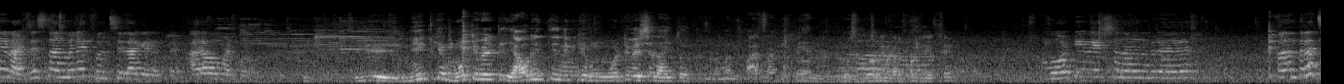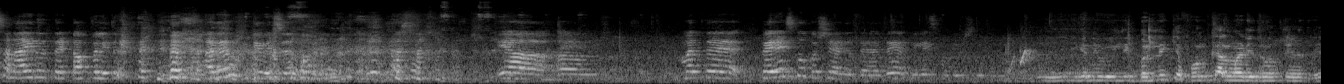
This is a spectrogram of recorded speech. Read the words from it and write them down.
ಏನು ಅಡ್ಜಸ್ಟ್ ಆದ್ಮೇಲೆ ಫುಲ್ ಚಿಲ್ಲಾಗಿರುತ್ತೆ ಆರಾಮಾಗಿ ಮಾಡ್ಕೊಂಡು ಇಲ್ಲಿ ನೀಟ್ಗೆ ಮೋಟಿವೇಟ್ ಯಾವ ರೀತಿ ನಿಮಗೆ ಮೋಟಿವೇಶನ್ ಆಯಿತು ಅಂತ ಮೇಡಮ್ ಅಲ್ಲಿ ಪಾಸ್ ಮೋಟಿವೇಶನ್ ಅಂದ್ರೆ ಅದೊಂಥರ ಚೆನ್ನಾಗಿರುತ್ತೆ ಟಾಪ್ ಅಲ್ಲಿ ಇದ್ರೆ. ಅದೇ ಮೋಟಿವೇಶನ್ ಮತ್ತೆ ಪೇರೆಂಟ್ಸ್ಗೂ ಖುಷಿ ಆಗುತ್ತೆ ಅದೇ ಬಿಗ್ಗೆಸ್ಟ್ ಮೋಟಿವೇಶನ್ ಈಗ ನೀವು ಇಲ್ಲಿ ಬರ್ಲಿಕ್ಕೆ ಫೋನ್ ಕಾಲ್ ಮಾಡಿದ್ರು ಅಂತ ಹೇಳಿದ್ರಿ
